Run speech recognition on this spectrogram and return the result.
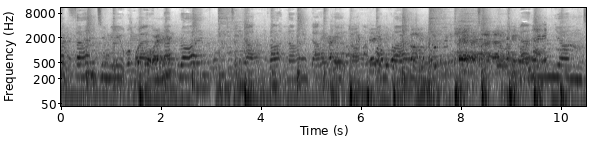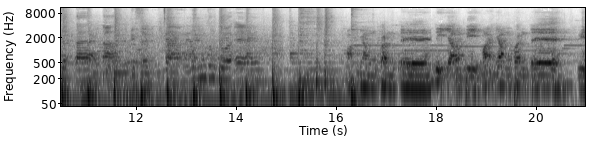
นับแสนที่มีวงแหวนนับร้อยถึงดาวเคราะน้อยดาวเกิดลอยความฝันนั้นย่อมจะแตกต่างด้วยเส้นทางหมุนของตัวเองมะยังพันเตวิยังปีมะยังพันเตวิ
